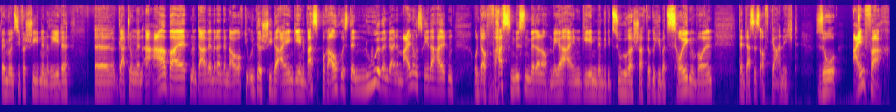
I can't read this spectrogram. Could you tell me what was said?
wenn wir uns die verschiedenen Redegattungen erarbeiten und da werden wir dann genau auf die Unterschiede eingehen. Was braucht es denn nur, wenn wir eine Meinungsrede halten und auf was müssen wir dann noch mehr eingehen, wenn wir die Zuhörerschaft wirklich überzeugen wollen? Denn das ist oft gar nicht so einfach.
